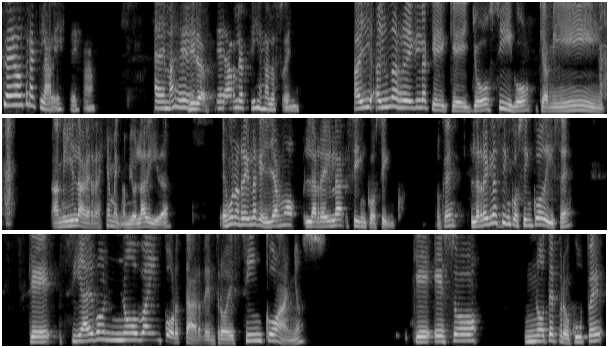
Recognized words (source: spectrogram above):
¿Qué otra clave, Estefan? Además de, Mira, de darle oxígeno a los sueños. hay, hay una regla que, que yo sigo que a mí, a mí la verdad es que me cambió la vida. Es una regla que yo llamo la regla 5-5. ¿Ok? La regla 5-5 dice que si algo no va a importar dentro de cinco años, que eso no te preocupe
